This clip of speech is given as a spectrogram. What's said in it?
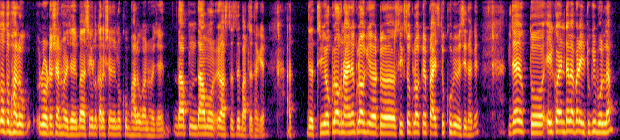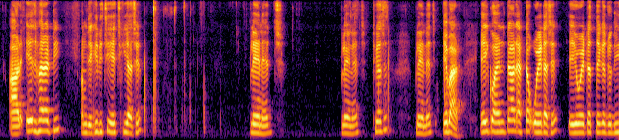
তত ভালো রোটেশন হয়ে যায় বা সেগুলো কালেকশনের জন্য খুব ভালো গান হয়ে যায়। দাম দামও আস্তে আস্তে বাড়তে থাকে। আর three o'clock nine o'clock six ও ক্লকের প্রাইস তো খুবই বেশি থাকে। যাই হোক, তো এই কয়েনটার ব্যাপারে এইটুকুই বললাম। আর এজ ভ্যারাইটি আমি দেখিয়ে দিচ্ছি এজ কী আছে। প্লেন এজ প্লেন এজ ঠিক আছে? প্লেন এজ এবার, এই কয়েনটার একটা ওয়েট আছে। এই ওয়েটের থেকে যদি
